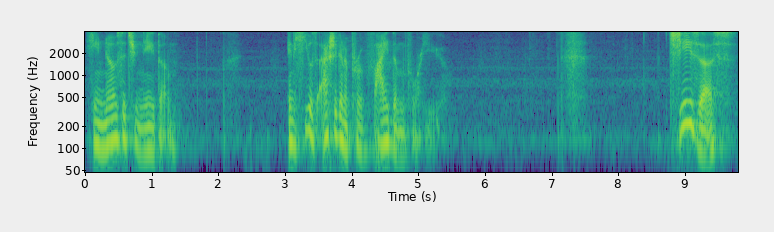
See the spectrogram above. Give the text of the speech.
He knows that you need them. And He was actually going to provide them for you. Jesus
